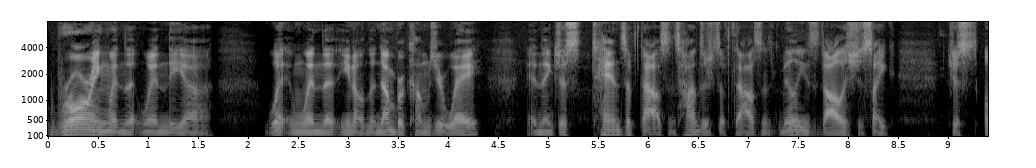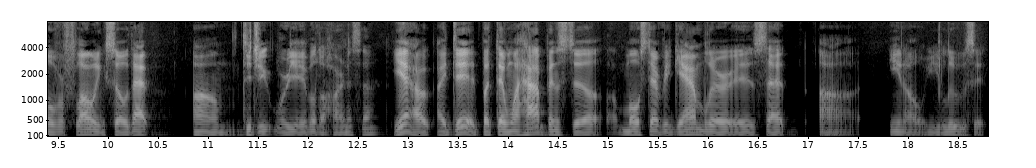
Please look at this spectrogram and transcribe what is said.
roaring when the when the uh, when when the you know the number comes your way, and then just tens of thousands, hundreds of thousands, millions of dollars, just like just overflowing. So that um, did you were you able to harness that? Yeah, I did. But then what happens to most every gambler is that uh, you know you lose it.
